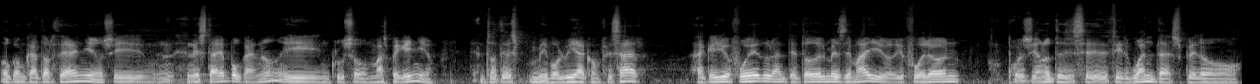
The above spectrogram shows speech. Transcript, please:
o con 14 años, y en esta época, ¿no? Y incluso más pequeño. Entonces me volví a confesar. Aquello fue durante todo el mes de mayo y fueron, pues yo no te sé decir cuántas, pero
